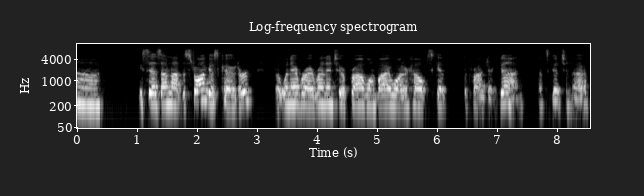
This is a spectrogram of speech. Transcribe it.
Uh, he says, I'm not the strongest coder, but whenever I run into a problem, Bywater helps get the project done. That's good to know.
